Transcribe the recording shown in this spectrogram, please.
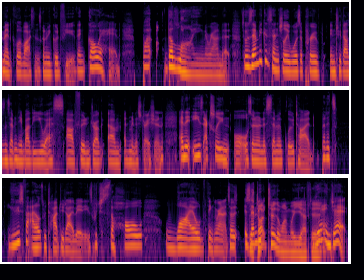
medical advice and it's going to be good for you, then go ahead. But the lying around it. So Ozempic essentially was approved in 2017 by the U.S. Uh, Food and Drug um, Administration, and it is actually also known as semaglutide, but it's used for adults with type 2 diabetes, which is the whole wild thing around it. So Is Ozempic, type two the one where you have to? yeah, inject.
